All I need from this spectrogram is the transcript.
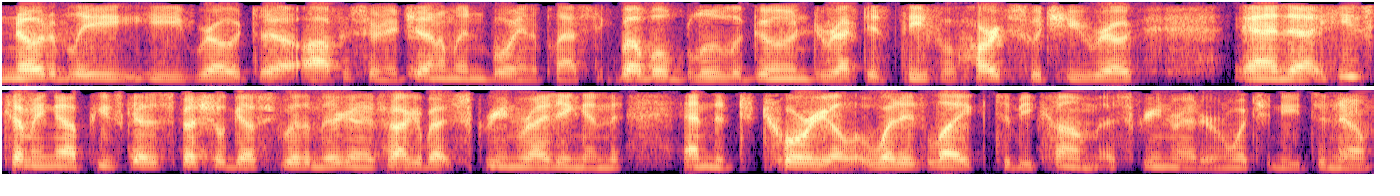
notably, he wrote uh, Officer and a Gentleman, Boy in the Plastic Bubble, Blue Lagoon, directed Thief of Hearts, which he wrote. And uh, he's coming up. He's got a special guest with him. They're going to talk about screenwriting and and the tutorial, what it's like to become a screenwriter and what you need to know.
